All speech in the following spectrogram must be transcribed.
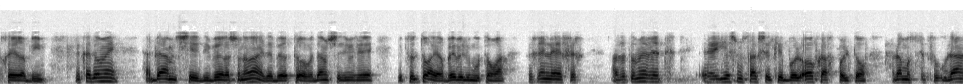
אחרי רבים, וכדומה. אדם שדיבר לשון הרע, ידבר טוב. אדם שביטול תורה, ירבה בלימוד תורה, וכן להפך. אז זאת אומרת, אה, יש מושג של כבולעו כך פולטו. אדם עושה פעולה,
